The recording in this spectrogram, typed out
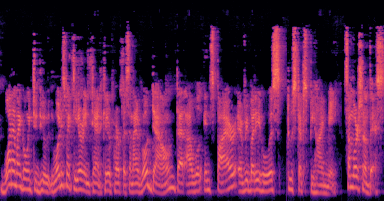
What am I going to do? What is my clear intent, clear purpose? And I wrote down that I will inspire everybody who is two steps behind me, some version of this.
